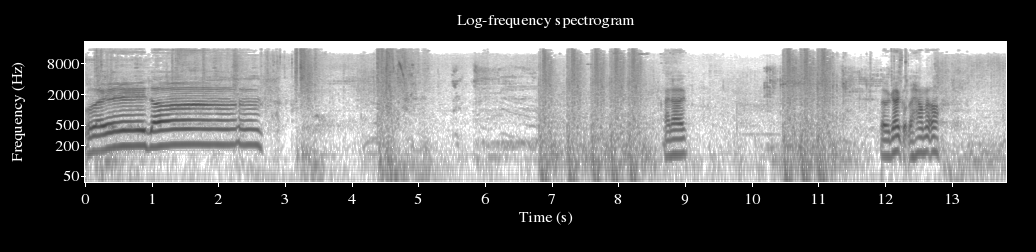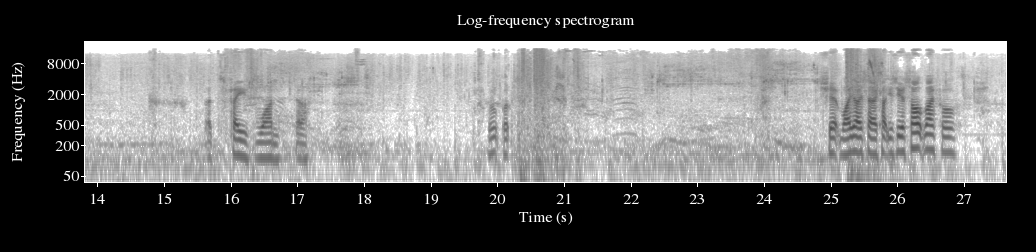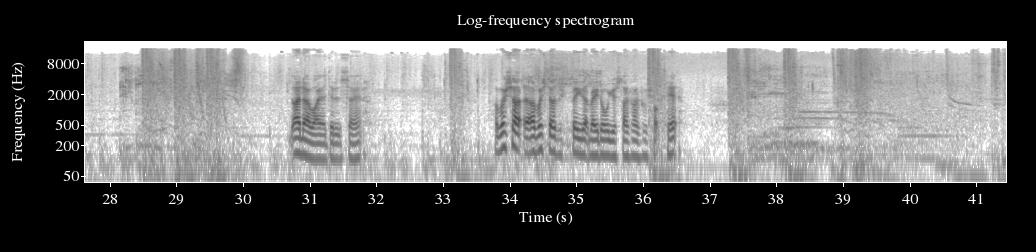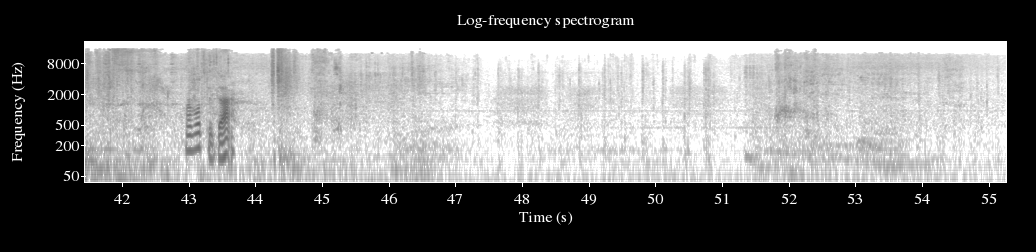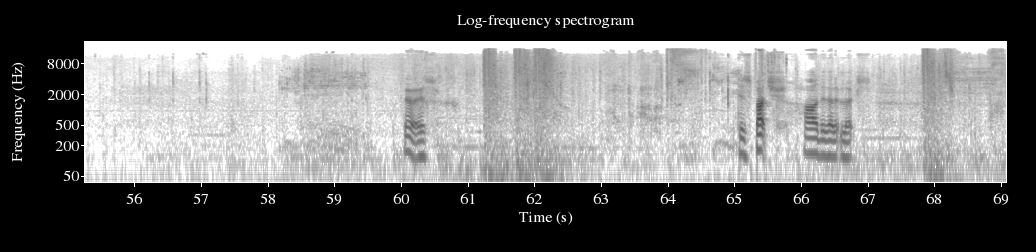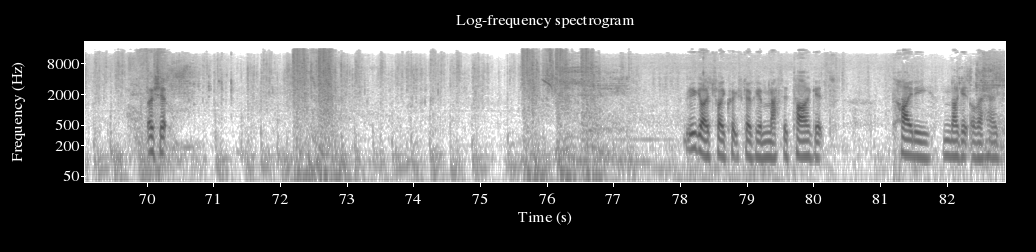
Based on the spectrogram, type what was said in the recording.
Lasers! I know. There we go, got the helmet off. Phase one. Us. Oh. Shit, why did I say I can't use the assault rifle? I know why I didn't say it. I wish I, I wish there was a thing that made all your sniper rifle shots hit. I wanted that. There it is. It is much harder than it looks. Oh shit. You guys try quickscoping a massive target, tiny nugget of a head.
